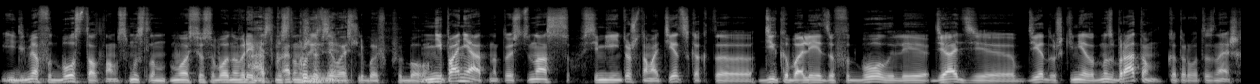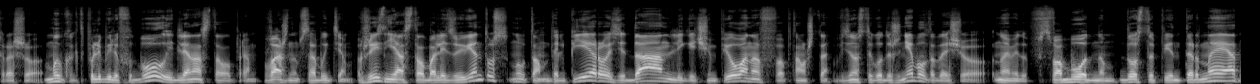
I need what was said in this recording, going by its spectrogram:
И для меня футбол стал там смыслом во все свободное время, А смыслом откуда жизни. взялась любовь к футболу? Непонятно. То есть у нас в семье не то, что там отец как-то дико болеет за футбол или дяди, дедушки. Нет, вот мы с братом, которого ты знаешь хорошо, мы как-то полюбили футбол, и для нас стало прям важным событием. В жизни я стал болеть за Ювентус, ну, там, Дель Пьеро, Зидан, Лига чемпионов, а потому что в 90-е годы же не было тогда еще, ну, я имею в виду, в свободном доступе интернет,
